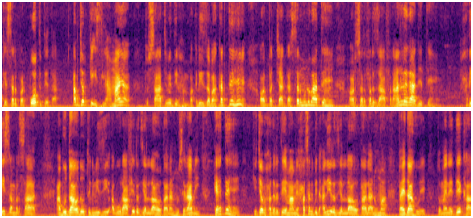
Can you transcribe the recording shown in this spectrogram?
کے سر پر پوت دیتا۔ اب جبکہ اسلام آیا تو ساتویں دن ہم بکری ذبح کرتے ہیں اور بچہ کا سر منواتے ہیں اور سر پر زعفران لگا دیتے ہیں۔ حدیث نمبر سات، ابو داود و ترمیزی ابو رافع رضی اللہ تعالیٰ عنہ سے راوی، کہتے ہیں کہ جب حضرت امام حسن بن علی رضی اللہ تعالیٰ عنہ پیدا ہوئے تو میں نے دیکھا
